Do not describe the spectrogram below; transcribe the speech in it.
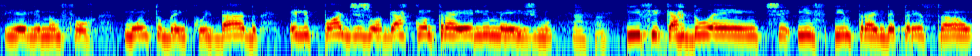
se ele não for muito bem cuidado, ele pode jogar contra ele mesmo Aham. e ficar doente, e entrar em depressão,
